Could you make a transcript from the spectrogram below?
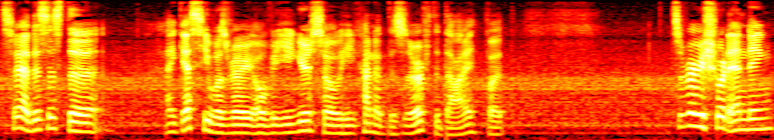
So yeah, this is the. I guess he was very overeager, so he kind of deserved to die, but. It's a very short ending.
